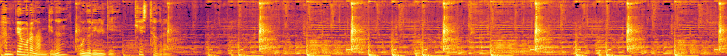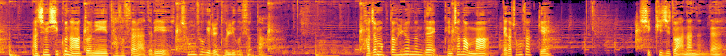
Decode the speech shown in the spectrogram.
한 뼘으로 남기는 오늘 일기 키스타그램. 아침에 씻고 나왔더니 다섯 살 아들이 청소기를 돌리고 있었다. 과자 먹다 흘렸는데 괜찮아 엄마. 내가 청소할게. 시키지도 않았는데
